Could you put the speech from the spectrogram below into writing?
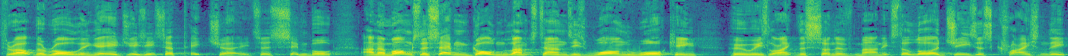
throughout the rolling ages. It's a picture, it's a symbol. And amongst the seven golden lampstands is one walking who is like the Son of Man. It's the Lord Jesus Christ. And the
